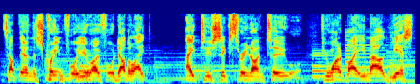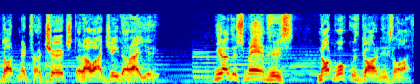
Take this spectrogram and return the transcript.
It's up there on the screen for you 0488 826 392, or if you want it by email, yes.metrochurch.org.au. You know, this man who's not walked with God in his life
